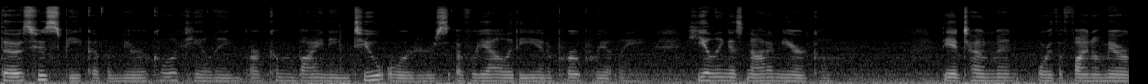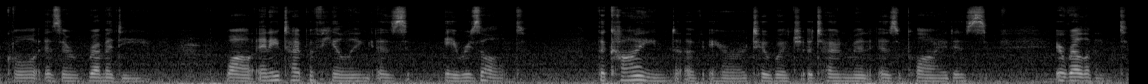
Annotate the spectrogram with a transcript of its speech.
Those who speak of a miracle of healing are combining two orders of reality inappropriately. Healing is not a miracle. The atonement or the final miracle is a remedy, while any type of healing is a result. The kind of error to which atonement is applied is irrelevant.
